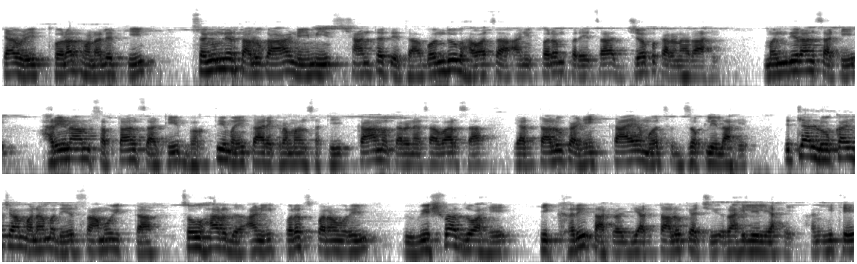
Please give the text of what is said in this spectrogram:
त्यावेळी थोरात म्हणालेत की संगमनेर तालुका हा नेहमीच शांततेचा बंधुभावाचा आणि परंपरेचा जप करणारा आहे. मंदिरांसाठी हरिनाम सप्तांसाठी भक्तिमय कार्यक्रमांसाठी काम करण्याचा वारसा या तालुक्याने कायमच जपलेला आहे. इथल्या लोकांच्या मनामध्ये सामूहिकता सौहार्द आणि परस्परांवरील विश्वास जो आहे ही खरी ताकद या तालुक्याची राहिलेली आहे. आणि इथे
